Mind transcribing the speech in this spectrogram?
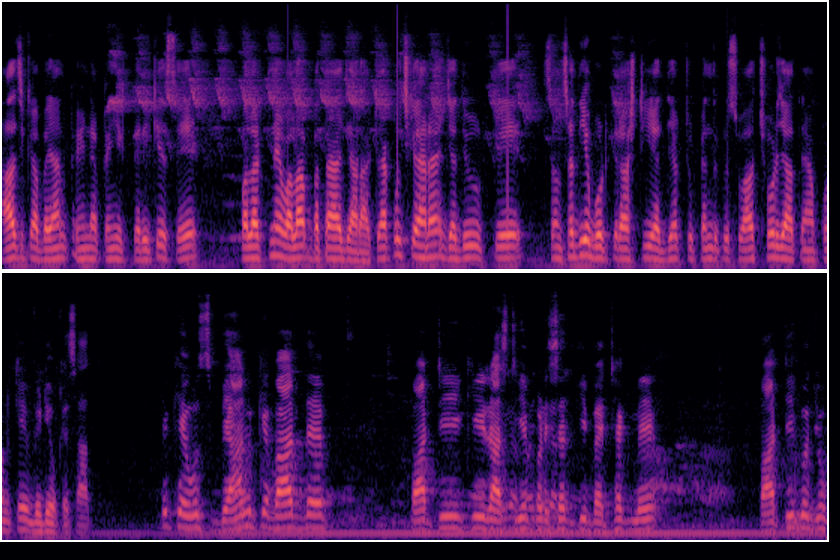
आज का बयान कहीं ना कहीं एक तरीके से पलटने वाला बताया जा रहा है। क्या कुछ कह रहे हैं? जदयू के संसदीय बोर्ड के राष्ट्रीय अध्यक्ष उपेंद्र कुशवाहा, छोड़ जाते हैं आपको उनके वीडियो के साथ। देखिए, उस बयान के बाद पार्टी की राष्ट्रीय परिषद की बैठक में पार्टी को जो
